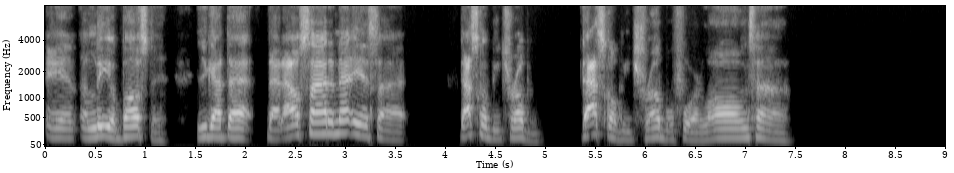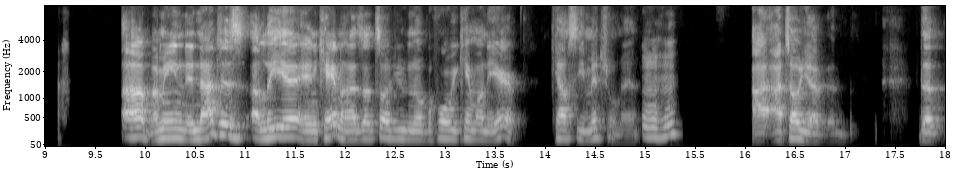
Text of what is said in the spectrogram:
and Aliyah Boston. You got that that outside and that inside. That's gonna be trouble. That's gonna be trouble for a long time. Uh, I mean, and not just Aliyah and Caitlin, as I told you, you know, before we came on the air, Kelsey Mitchell, man. Mm-hmm. I, I told you the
